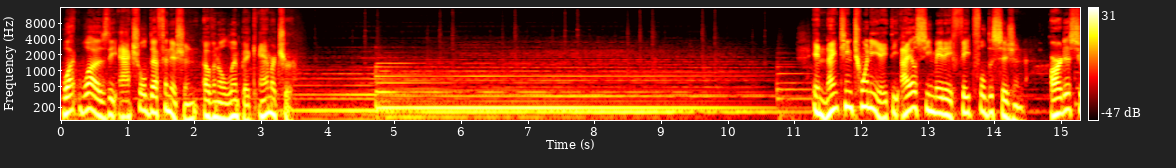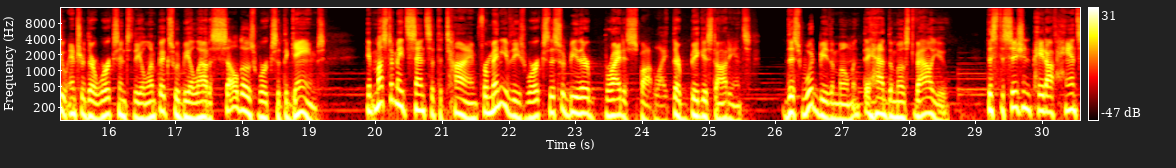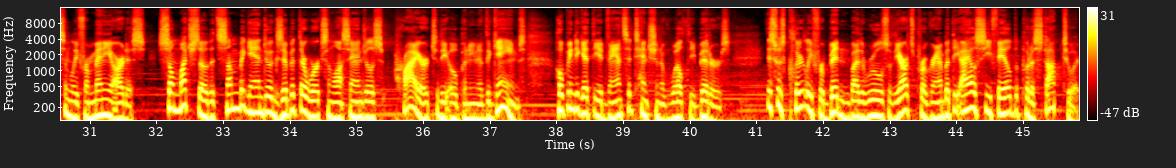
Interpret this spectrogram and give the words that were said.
What was the actual definition of an Olympic amateur? In 1928, the IOC made a fateful decision. Artists who entered their works into the Olympics would be allowed to sell those works at the Games. It must have made sense at the time. For many of these works, this would be their brightest spotlight, their biggest audience. This would be the moment they had the most value. This decision paid off handsomely for many artists, so much so that some began to exhibit their works in Los Angeles prior to the opening of the Games, hoping to get the advance attention of wealthy bidders. This was clearly forbidden by the rules of the arts program, but the IOC failed to put a stop to it.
